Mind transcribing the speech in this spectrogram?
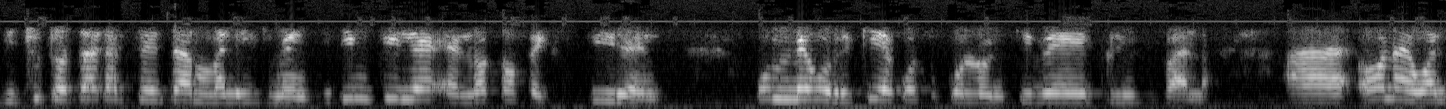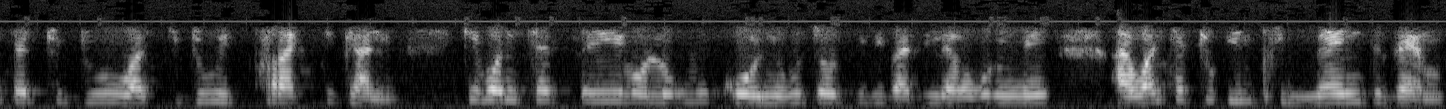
dithuto tsa ka tse tsa management di mphile a lot of experience. Gomme gore ke ye ko sekolong ke be principal. Uh, all i wanted to do was to do it practically. Ke bontshe tsebo le bokgoni go tseo ke di badilego gomme i wanted to implement them.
